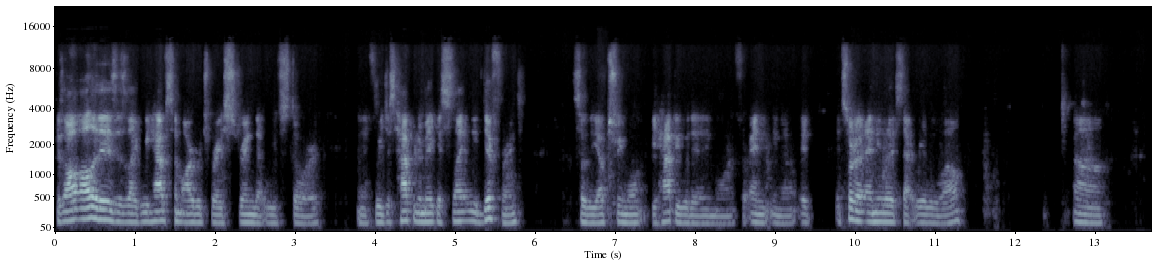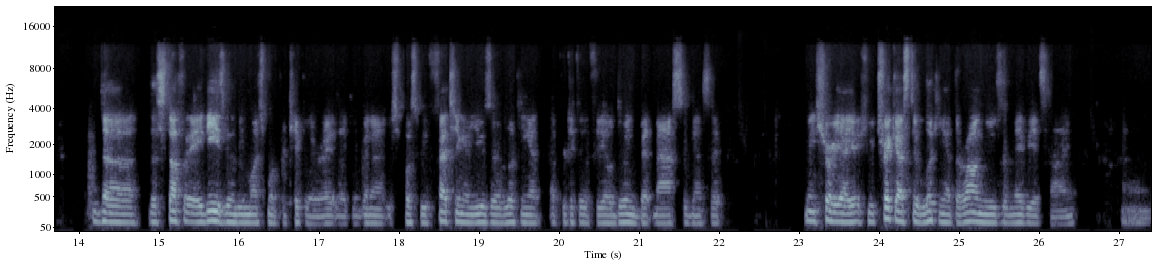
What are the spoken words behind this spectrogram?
Because all, all it is is like we have some arbitrary string that we've stored. And if we just happen to make it slightly different so the upstream won't be happy with it anymore for any you know it it sort of emulates that really well uh, the the stuff with AD is going to be much more particular, right? Like you're gonna you're supposed to be fetching a user, looking at a particular field, doing bit masks against it. I mean, sure, yeah. If you trick us to looking at the wrong user, maybe it's fine. Um,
